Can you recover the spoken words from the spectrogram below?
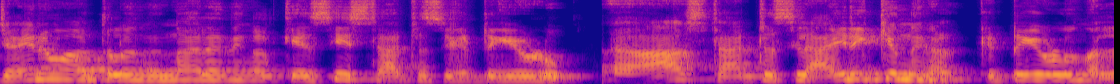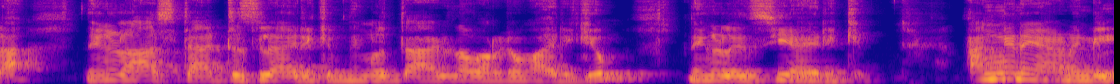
ജൈനമതത്തിലോ നിന്നാലേ നിങ്ങൾക്ക് എസ് സി സ്റ്റാറ്റസ് കിട്ടുകയുള്ളൂ. ആ സ്റ്റാറ്റസിലായിരിക്കും നിങ്ങൾ. കിട്ടുകയുള്ളൂ എന്നല്ല നിങ്ങൾ ആ സ്റ്റാറ്റസിലായിരിക്കും നിങ്ങൾ താഴ്ന്ന വർഗമായിരിക്കും നിങ്ങൾ എസ് സി ആയിരിക്കും. അങ്ങനെയാണെങ്കിൽ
